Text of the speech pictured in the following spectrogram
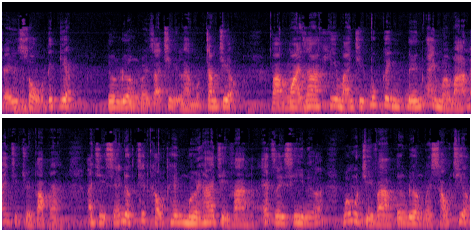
cái sổ tiết kiệm tương đương với giá trị là 100 triệu. Và ngoài ra khi mà anh chị booking đến ngày mở bán anh chị chuyển cọc ấy, anh chị sẽ được chiết khấu thêm 12 chỉ vàng SJC nữa. Mỗi một chỉ vàng tương đương với 6 triệu.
